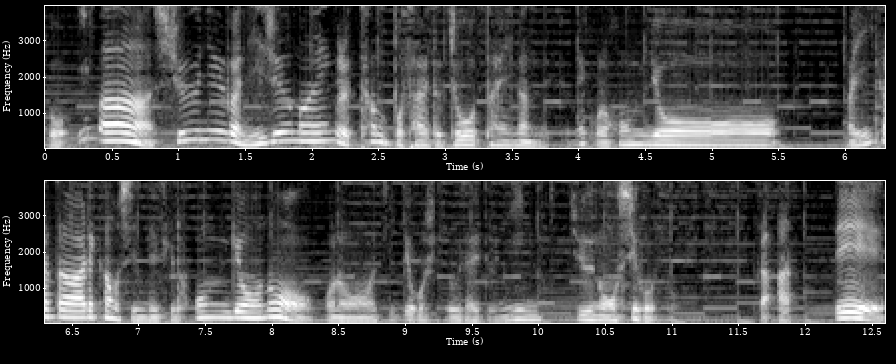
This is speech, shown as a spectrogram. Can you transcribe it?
そう、今、収入が20万円ぐらい担保された状態なんですよね。この本業、まあ、言い方はあれかもしれないですけど、本業の、この地域おこし協会という人気中のお仕事があって、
